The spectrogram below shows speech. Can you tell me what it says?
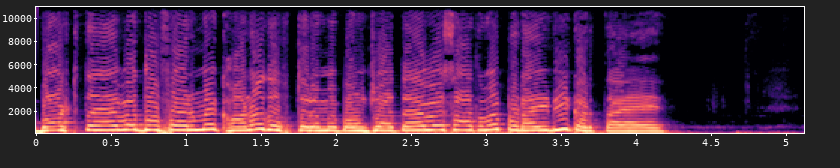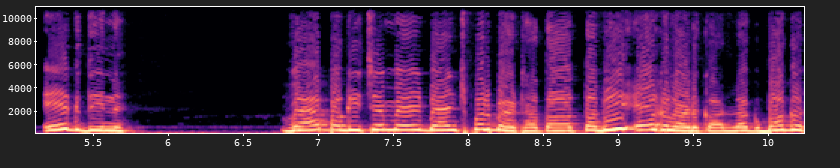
बांटता है वह दोपहर में खाना दफ्तर में पहुंचाता है वह साथ में पढ़ाई भी करता है। एक दिन वह बगीचे में बेंच पर बैठा था, तभी एक लड़का लगभग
